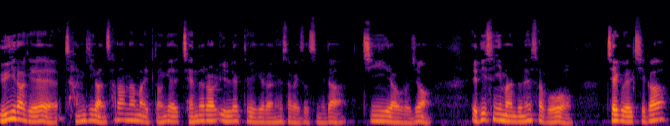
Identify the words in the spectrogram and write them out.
유일하게 장기간 살아남아 있던 게 제너럴 일렉트릭이라는 회사가 있었습니다. GE라고 그러죠. 에디슨이 만든 회사고 잭 웰치가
